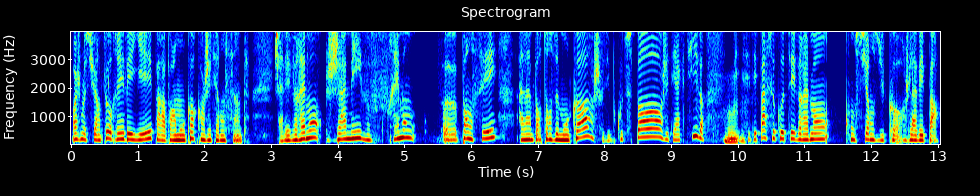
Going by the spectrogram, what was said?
Moi, je me suis un peu réveillée par rapport à mon corps quand j'étais enceinte. J'avais vraiment jamais vraiment euh, pensé à l'importance de mon corps. Je faisais beaucoup de sport, j'étais active, mm. mais c'était pas ce côté vraiment conscience du corps. Je l'avais pas.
